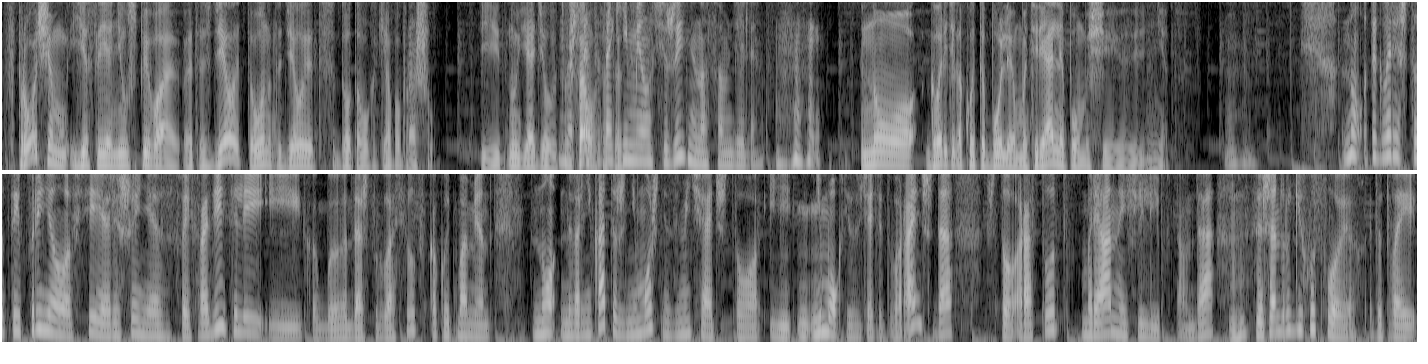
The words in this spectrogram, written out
Впрочем, если я не успеваю это сделать, то он это делает до того, как я попрошу. И, ну, я делаю то же самое, это потому что- такие мелочи жизни, на самом деле. но говорить о какой-то более материальной помощи э, нет. Ну, ты говоришь, что ты принял все решения своих родителей и как бы даже согласился в какой-то момент, но наверняка ты же не можешь не замечать, что и не мог не замечать этого раньше, да, что растут Марианна и Филипп там, да, Мгм. в совершенно других условиях. Это твои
